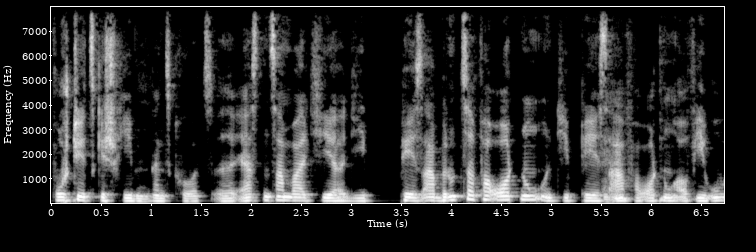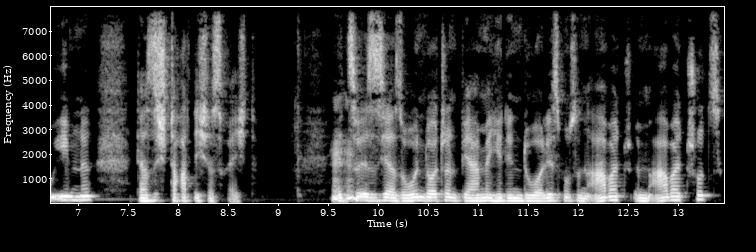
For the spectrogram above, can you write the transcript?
wo steht's geschrieben, ganz kurz. Äh, erstens haben wir halt hier die PSA-Benutzerverordnung und die PSA-Verordnung auf EU-Ebene. Das ist staatliches Recht. Mhm. Jetzt ist es ja so in Deutschland, wir haben ja hier den Dualismus im, Arbeit, im Arbeitsschutz.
